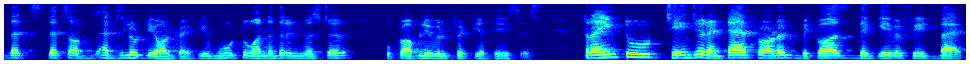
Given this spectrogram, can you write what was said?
that's that's absolutely all right. You move to another investor who probably will fit your thesis. Trying to change your entire product because they gave a feedback,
